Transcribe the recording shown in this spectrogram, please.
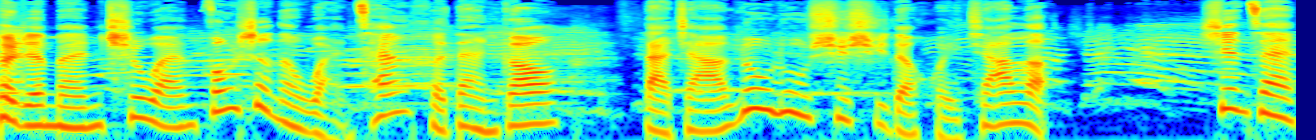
客人们吃完丰盛的晚餐和蛋糕，大家陆陆续续的回家了。现在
